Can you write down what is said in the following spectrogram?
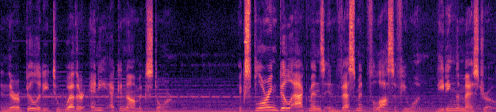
in their ability to weather any economic storm. Exploring Bill Ackman's Investment Philosophy 1 Meeting the Maestro.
